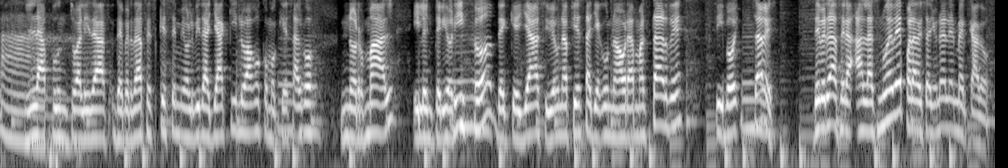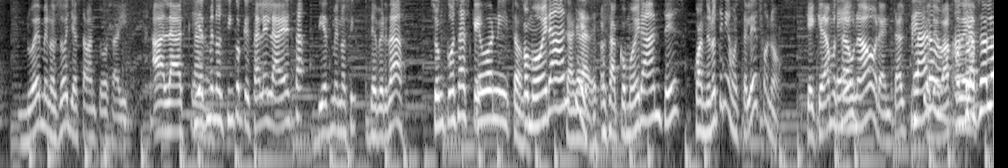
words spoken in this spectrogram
Ah. La puntualidad, de verdad es que se me olvida. Ya aquí lo hago como que es algo normal y lo interiorizo de que ya si veo una fiesta llego una hora más tarde. Si voy, ¿sabes? De verdad, era a las 9 para desayunar en el mercado. 9 menos 2 ya estaban todos ahí. A las Claro. 10 menos 5 que sale la esta, 10 menos 5. De verdad, son cosas que... Qué bonito. Como era antes, o sea, como era antes, cuando no teníamos teléfono, que quedamos Sí. a una hora en tal sitio Claro, debajo de Que la... solo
